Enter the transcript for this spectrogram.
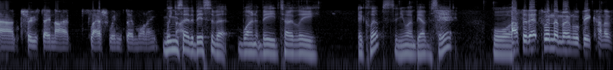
uh, Tuesday night slash Wednesday morning. When you say the best of it, won't it be totally eclipsed and you won't be able to see it? Or Uh, so that's when the moon will be kind of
